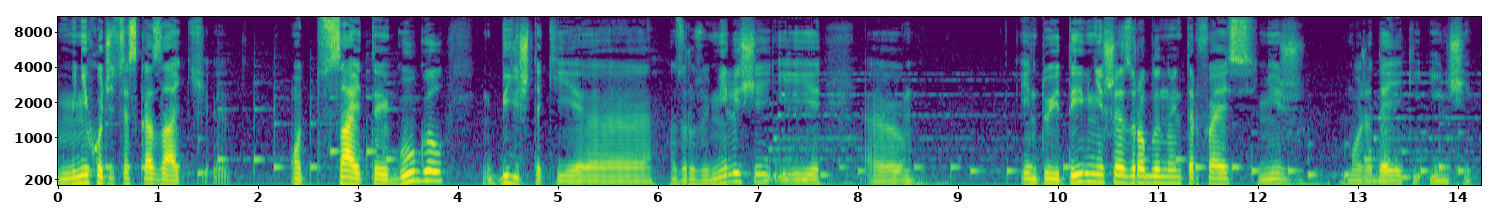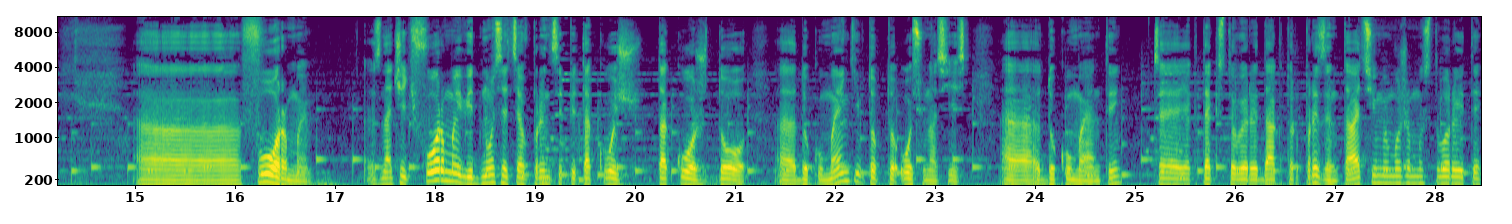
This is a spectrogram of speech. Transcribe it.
мені хочеться сказати, от сайти Google більш такі зрозуміліші і інтуїтивніше зроблено інтерфейс, ніж може деякі інші. Е, форми. Значить, форми відносяться, в принципі, також, також до е, документів. Тобто, ось у нас є е, документи, це як текстовий редактор, презентацію ми можемо створити,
